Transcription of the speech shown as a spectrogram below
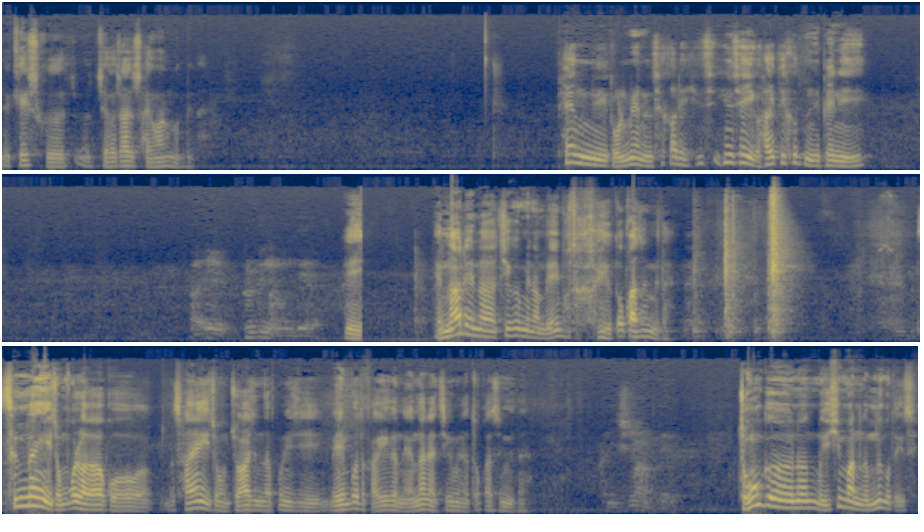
이 케이스 그 제가 자주 사용하는 겁니다. 펜이 돌면은 색깔이 흰- 흰색이고 하이테크거든요, 펜이. 아이 불빛 나오는데요. 옛날이나 지금이나 메인보드 가격이 똑같습니다. 성능이 좀 올라가고 사양이 좀 좋아진다 뿐이지 메인보드 가격은 옛날이나 지금이나 똑같습니다. 한 20만 원대. 좋은 거는 뭐 20만 원 넘는 것도 있어요.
